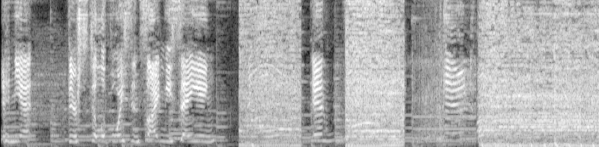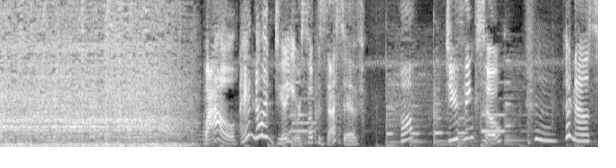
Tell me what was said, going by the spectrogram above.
And yet, there's still a voice inside me saying, and and Wow, I had no idea you were so possessive. huh? Do you think so? Hmm, who knows?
